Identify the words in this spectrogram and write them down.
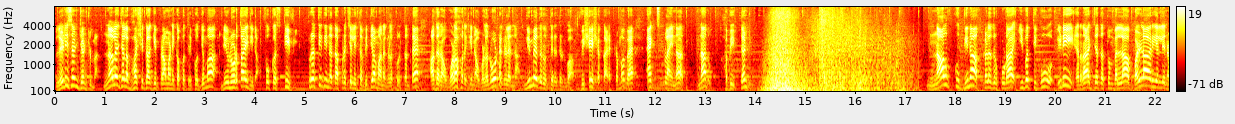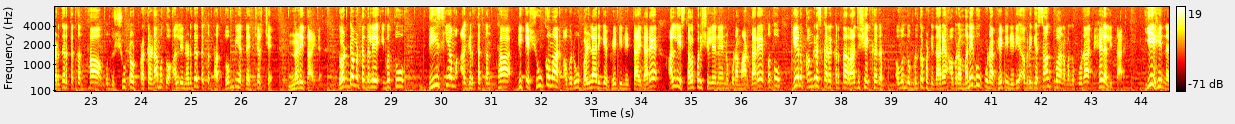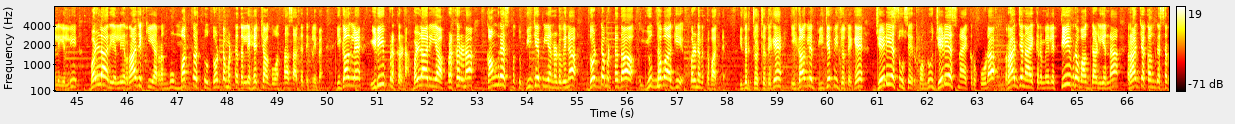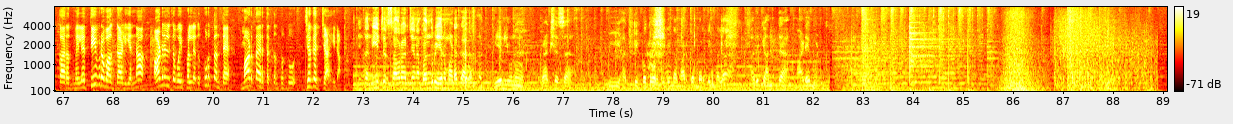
Ladies and gentleman ನಲಜಲ ಭಾಷೆಗಾಗಿ ಪ್ರಾಮಾಣಿಕ ಪತ್ರಿಕೋದ್ಯಮ ನೀವು ನೋಡ್ತಾ ಇದ್ದೀರಾ ಫೋಕಸ್ ಟಿವಿ ಪ್ರತಿದಿನದ ಪ್ರಚಲಿತ ವಿದ್ಯಮಾನಗಳ ಕುರಿತಂತೆ ಅದರ ಒಳಹೊರಗಿನ ಒಳನೋಟಗಳನ್ನು ನಿಮ್ಮೆದುರು ತೆರೆದಿಡುವ ವಿಶೇಷ ಕಾರ್ಯಕ್ರಮವೇ ಎಕ್ಸ್ಪ್ಲೈನರ್ ನಾನು ಹಬೀಬ್ ದಂಡಿ. ನಾಲ್ಕು ದಿನ ಕಳೆದರೂ ಕೂಡ ಇವತ್ತಿಗೂ ಇಡೀ ರಾಜ್ಯದ ತುಂಬೆಲ್ಲ ಬಳ್ಳಾರಿಯಲ್ಲಿ ನಡೆದಿರತಕ್ಕಂಥ ಒಂದು ಶೂಟೌಟ್ ಪ್ರಕರಣ ಮತ್ತು ಅಲ್ಲಿ ನಡೆದಿರತಕ್ಕಂಥ ದೊಂಬಿಯದ್ದೇ ಚರ್ಚೆ ನಡೀತಾ ಇದೆ. ದೊಡ್ಡ ಮಟ್ಟದಲ್ಲಿ ಇವತ್ತು ಡಿ ಸಿ ಎಂ ಆಗಿರ್ತಕ್ಕಂಥ ಡಿ ಕೆ ಶಿವಕುಮಾರ್ ಅವರು ಬಳ್ಳಾರಿಗೆ ಭೇಟಿ ನೀಡ್ತಾ ಇದ್ದಾರೆ. ಅಲ್ಲಿ ಸ್ಥಳ ಪರಿಶೀಲನೆಯನ್ನು ಕೂಡ ಮಾಡ್ತಾರೆ ಮತ್ತು ಏನು ಕಾಂಗ್ರೆಸ್ ಕಾರ್ಯಕರ್ತ ರಾಜಶೇಖರ್ ಒಂದು ಮೃತಪಟ್ಟಿದ್ದಾರೆ, ಅವರ ಮನೆಗೂ ಕೂಡ ಭೇಟಿ ನೀಡಿ ಅವರಿಗೆ ಸಾಂತ್ವನವನ್ನು ಕೂಡ ಹೇಳಲಿದ್ದಾರೆ. ಈ ಹಿನ್ನೆಲೆಯಲ್ಲಿ ಬಳ್ಳಾರಿಯಲ್ಲಿ ರಾಜಕೀಯ ರಂಗು ಮತ್ತಷ್ಟು ದೊಡ್ಡ ಮಟ್ಟದಲ್ಲಿ ಹೆಚ್ಚಾಗುವಂತಹ ಸಾಧ್ಯತೆಗಳಿವೆ. ಈಗಾಗಲೇ ಇಡೀ ಪ್ರಕರಣ, ಬಳ್ಳಾರಿಯ ಪ್ರಕರಣ ಕಾಂಗ್ರೆಸ್ ಮತ್ತು ಬಿಜೆಪಿಯ ನಡುವಿನ ದೊಡ್ಡ ಮಟ್ಟದ ಯುದ್ಧವಾಗಿ ಪರಿಣಮಿತವಾಗಿದೆ. ಇದರ ಜೊ- ಜೊತೆಗೆ ಈಗಾಗಲೇ ಬಿಜೆಪಿ ಜೊತೆಗೆ ಜೆ ಡಿ ಎಸ್ ಸೇರಿಕೊಂಡು ಜೆ ಡಿ ಎಸ್ ನಾಯಕರು ಕೂಡ ರಾಜ್ಯ ನಾಯಕರ ಮೇಲೆ ತೀವ್ರ ವಾಗ್ದಾಳಿಯನ್ನ ರಾಜ್ಯ ಕಾಂಗ್ರೆಸ್ ಸರ್ಕಾರದ ಮೇಲೆ ತೀವ್ರ ವಾಗ್ದಾಳಿಯನ್ನ ಆಡಳಿತ ವೈಫಲ್ಯದ ಕುರಿತಂತೆ ಮಾಡ್ತಾ ಇರತಕ್ಕಂಥದ್ದು ಜಗಜ್ಜಾಹಿರ ಇಂಥ ನೇಚರ್ ಸಾವಿರಾರು ಜನ ಬಂದರೂ ಏನು ಮಾಡೋಕ್ಕಾಗಲ್ಲ. ಏನು ಇವನು ರಾಕ್ಷಸ? ಈ ಹತ್ತು ಇಪ್ಪತ್ತು ವರ್ಷದಿಂದ ಮಾಡ್ಕೊಂಡು ಬರ್ತಿದ್ನಲ್ಲ ಅದಕ್ಕೆ ಅಂತ್ಯ ಮಾಡೇ ಮಾಡ್ತೀನಿ.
